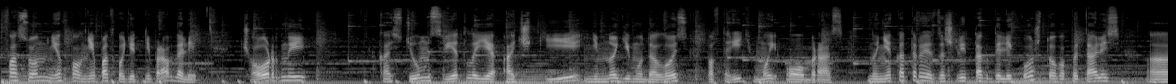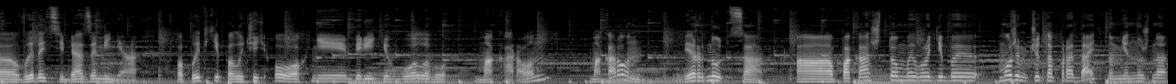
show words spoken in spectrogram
фасон мне вполне подходит, не правда ли? Черный костюм, светлые очки, немногим удалось повторить мой образ, но некоторые зашли так далеко, что попытались э, выдать себя за меня. В попытке получить «Ох, не берите в голову» макарон? Макарон, вернуться. А пока что мы вроде бы можем что-то продать, но мне нужно...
